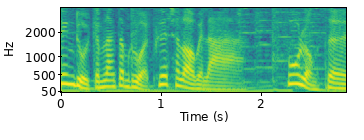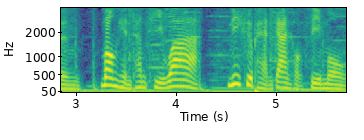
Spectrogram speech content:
ดึงดูดกำลังตำรวจเพื่อชะลอเวลา ฟู่หลงเซิง มองเห็นทันทีว่านี่คือแผนการของซีมง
